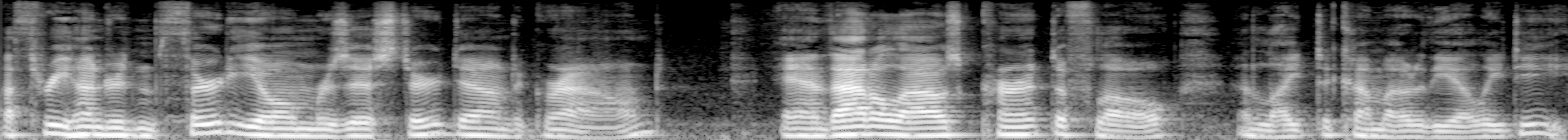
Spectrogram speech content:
a 330 ohm resistor down to ground, and that allows current to flow and light to come out of the LED.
